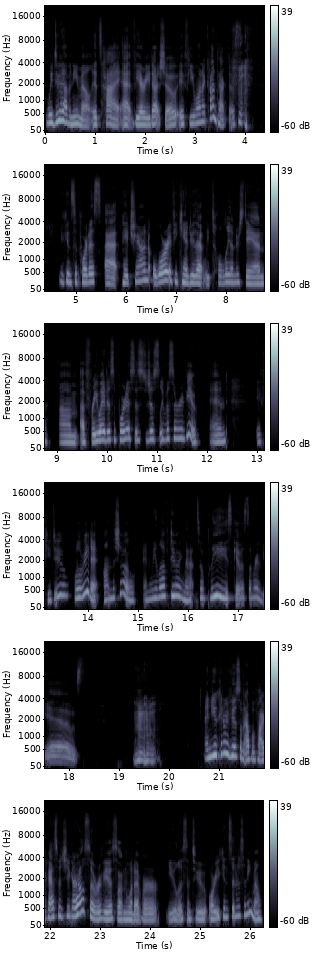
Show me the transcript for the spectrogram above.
We do have an email. It's hi at VRE.show if you want to contact us. you can support us at Patreon, or if you can't do that, we totally understand. Um, a free way to support us is to just leave us a review. And if you do, we'll read it on the show. And we love doing that. So please give us some reviews. And you can review us on Apple Podcasts, but you can also review us on whatever you listen to, or you can send us an email.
